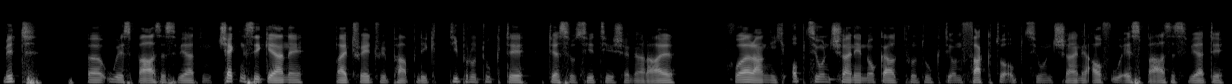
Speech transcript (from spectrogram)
mit äh, US-Basiswerten, checken Sie gerne bei Trade Republic die Produkte der Societe Generale, vorrangig Optionsscheine, Knockout-Produkte und Faktor-Optionsscheine auf US-Basiswerte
